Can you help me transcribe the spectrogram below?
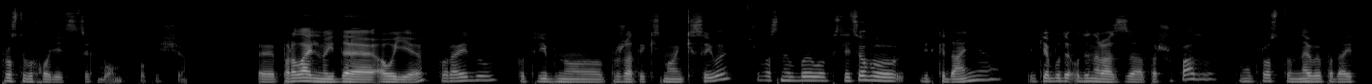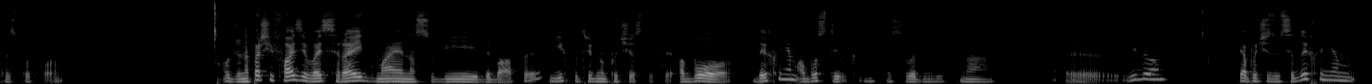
просто виходять з цих бомб поки що. Е, Паралельно йде АОЄ по рейду. Потрібно прожати якісь маленькі сейви, щоб вас не вбило. Після цього відкидання, яке буде один раз за першу фазу, тому просто не випадайте з платформ. Отже, на першій фазі весь рейд має на собі дебафи, їх потрібно почистити або диханням, або стрілками. Ось видно їх на е, відео. Я почистився диханням.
